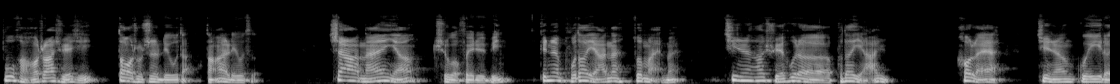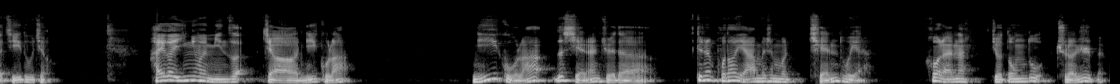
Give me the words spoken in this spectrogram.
不好好抓学习，到处是溜达当二流子，下南洋去过菲律宾，跟着葡萄牙呢做买卖。竟然还学会了葡萄牙语，后来啊，竟然皈依了基督教，还有个英文名字叫尼古拉。尼古拉那显然觉得跟着葡萄牙没什么前途呀，后来呢，就东渡去了日本，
